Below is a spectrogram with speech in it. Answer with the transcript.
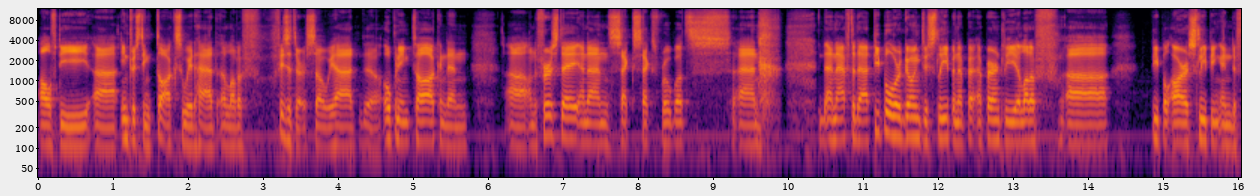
all of the uh, interesting talks. We had a lot of visitors. So we had the opening talk, and then uh, on the first day, and then sex, sex, robots, and and after that, people were going to sleep, and ap apparently a lot of uh, people are sleeping in the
